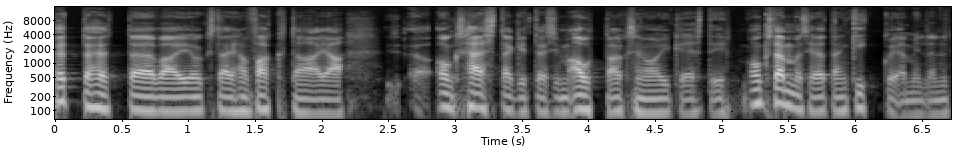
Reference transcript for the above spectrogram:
höttö höttöä vai onko tämä ihan faktaa ja onko hashtagit esim. auttaako ne oikeasti? Onko tämmöisiä jotain kikkoja, millä nyt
